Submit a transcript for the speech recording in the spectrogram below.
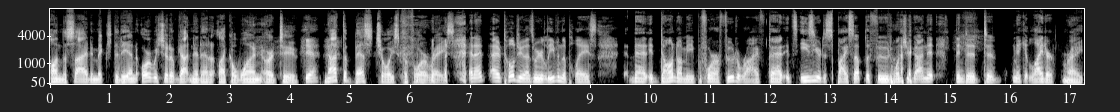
on the side and mixed it in, or we should have gotten it at like a one or a two. Yeah. Not the best choice before a race. And I, I told you as we were leaving the place that it dawned on me before our food arrived that it's easier to spice up the food once you've gotten it than to, to make it lighter. right.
